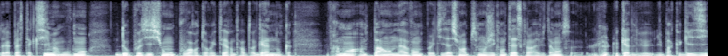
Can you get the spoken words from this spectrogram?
de la place Taksim, un mouvement d'opposition au pouvoir autoritaire d'Erdogan. Donc vraiment un pas en avant de politisation absolument gigantesque. Alors évidemment, le, cas du parc Gezi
